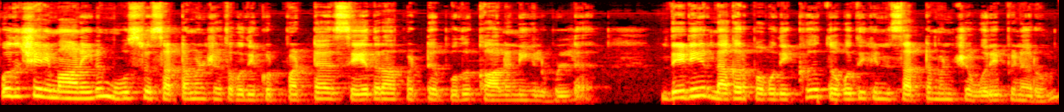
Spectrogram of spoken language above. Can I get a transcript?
புதுச்சேரி மாநிலம் ஊசூர் சட்டமன்ற தொகுதிக்குட்பட்ட சேதராப்பட்டு புது காலனியில் உள்ள திடீர் நகர் பகுதிக்கு தொகுதியின் சட்டமன்ற உறுப்பினரும்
